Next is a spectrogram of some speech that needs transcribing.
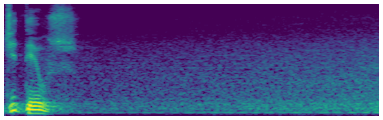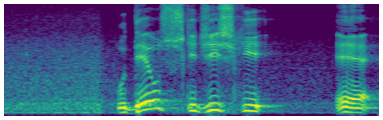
de Deus. O Deus que diz que é,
